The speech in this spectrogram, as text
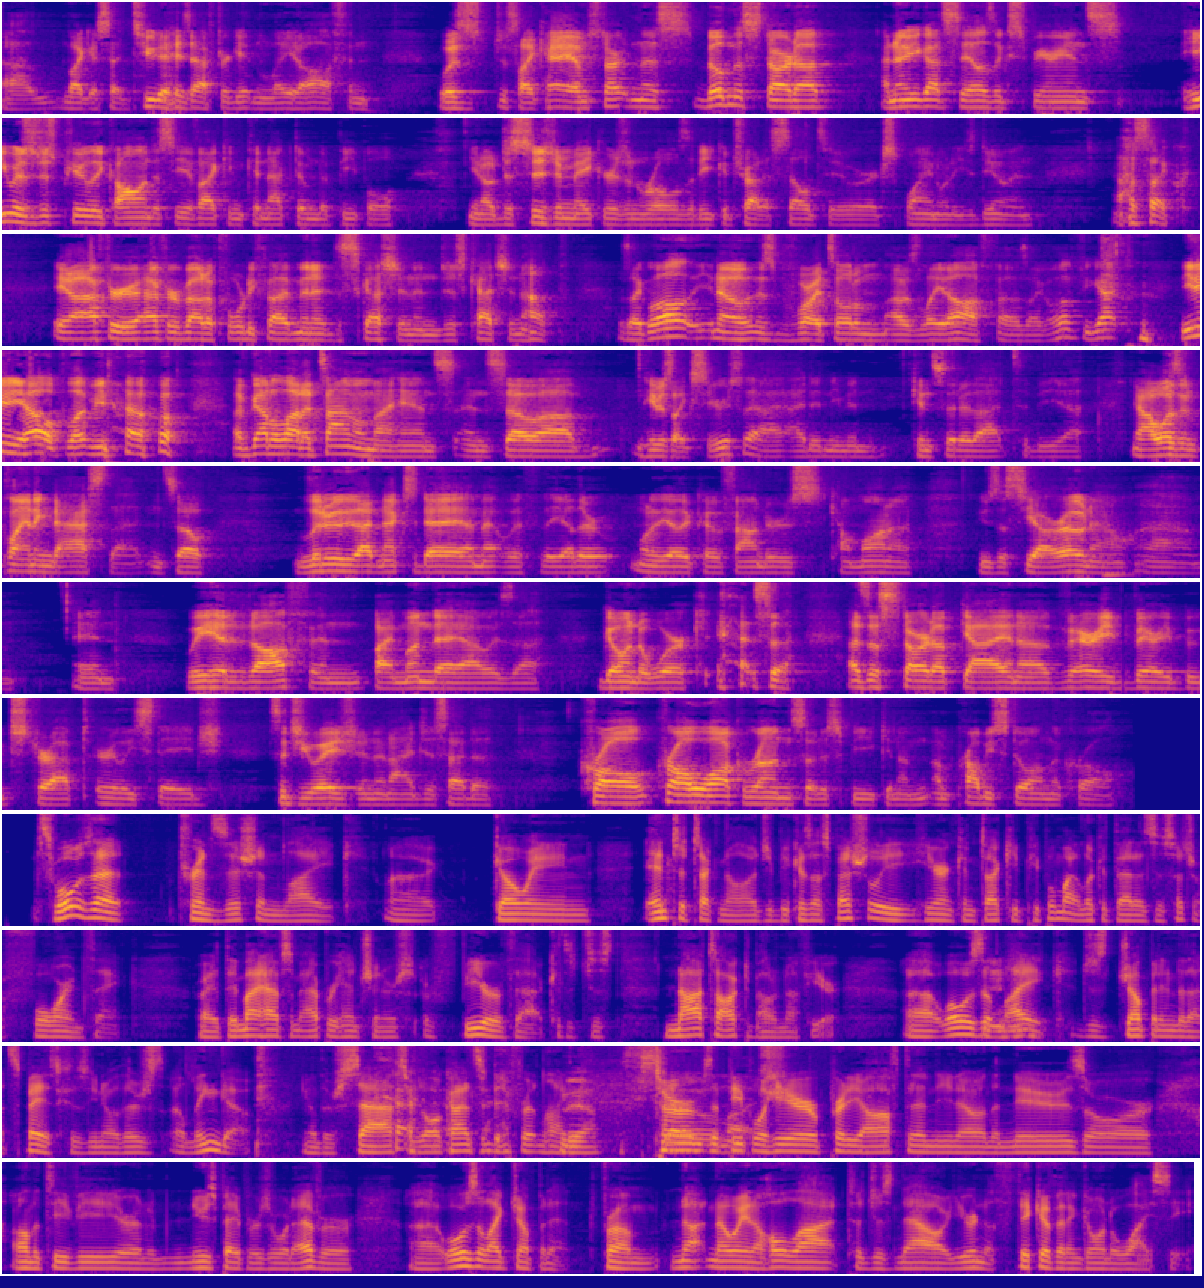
uh, like I said, two days after getting laid off, and was just like, "Hey, I'm starting this, building this startup. I know you got sales experience." He was just purely calling to see if I can connect him to people, you know, decision makers and roles that he could try to sell to or explain what he's doing. I was like, you know, after after about a 45 minute discussion and just catching up, was like, well, you know, this is before I told him I was laid off. I was like, well, if you got need any help, let me know. I've got a lot of time on my hands. And so uh, he was like, seriously, I, I, didn't even consider that to be. Uh, you know, I wasn't planning to ask that. And so, literally that next day, I met with the other one of the other co-founders, Kalmana, who's a CRO now, um, and we hit it off. And by Monday, I was uh, going to work as a as a startup guy in a very very bootstrapped early stage situation, and I just had to crawl crawl walk run so to speak, and I'm I'm probably still on the crawl. So what was that transition like uh, going into technology? Because especially here in Kentucky, people might look at that as a, such a foreign thing, right? They might have some apprehension or, or fear of that because it's just not talked about enough here. Uh, what was it mm-hmm. like just jumping into that space? Because you know, there's a lingo. You know, there's SaaS. There's all kinds of different like yeah. terms so that people hear pretty often. You know, in the news or on the TV or in the newspapers or whatever. Uh, what was it like jumping in from not knowing a whole lot to just now you're in the thick of it and going to YC?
